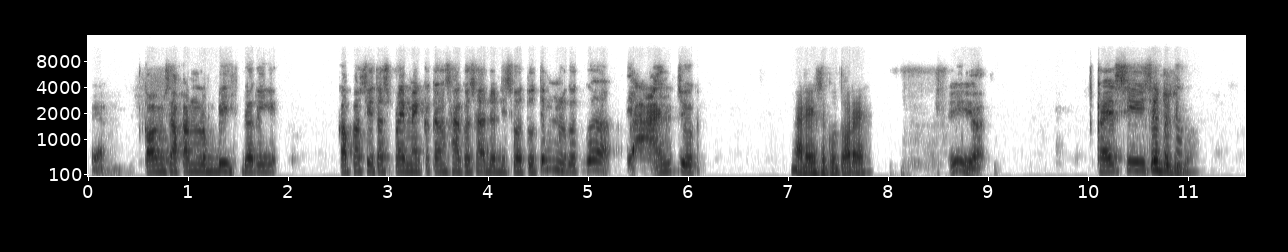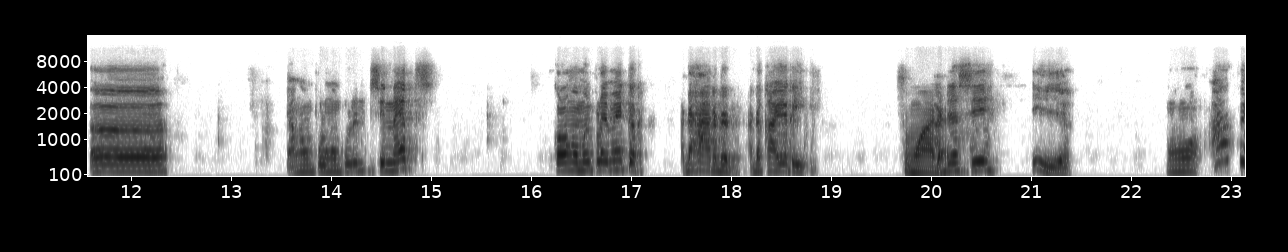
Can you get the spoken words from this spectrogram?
Yeah. kalau misalkan lebih dari kapasitas playmaker yang seharusnya ada di suatu tim menurut gua ya hancur. Nggak ada eksekutor ya? Iya. Kayak si siapa tuh? uh, yang ngumpul-ngumpulin si Nets. Kalau ngomongin playmaker ada Harden ada Kyrie. Semua ada. Ada sih Iya. Mau apa?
